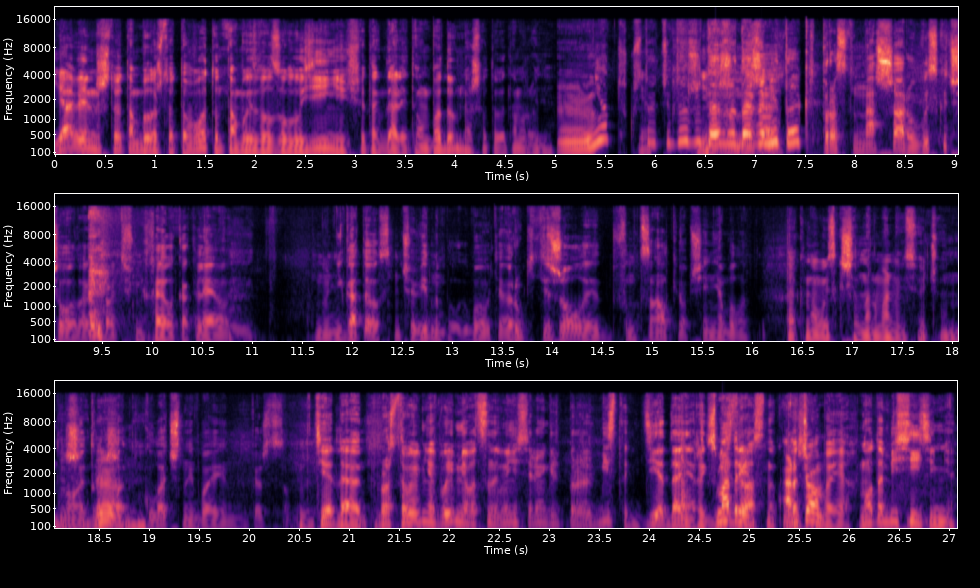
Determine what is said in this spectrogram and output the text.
Я уверен, что там было что-то вот, он там вызвал Залузини еще и так далее и тому подобное, что-то в этом роде. Нет, кстати, даже, Не, даже, ну, даже не кажется, так. Просто на шару выскочил вот так против Михаила Кокляева и ну, не готовился, ничего видно было, бой у тебя руки тяжелые, функционалки вообще не было. Так, ну, выскочил нормально, все, что дальше, это кула- да. кулачные бои, мне кажется. там. Где, да, просто вы мне, вы мне, пацаны, вы мне все время говорите про регбиста, где Даня регбист Смотри, дрался на кулачных Артём. боях? Ну вот объясните мне,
